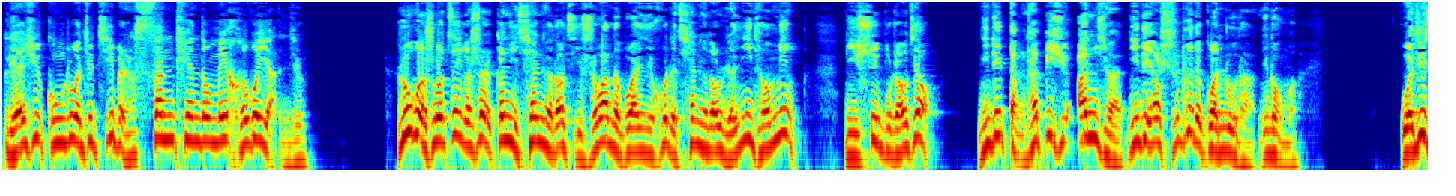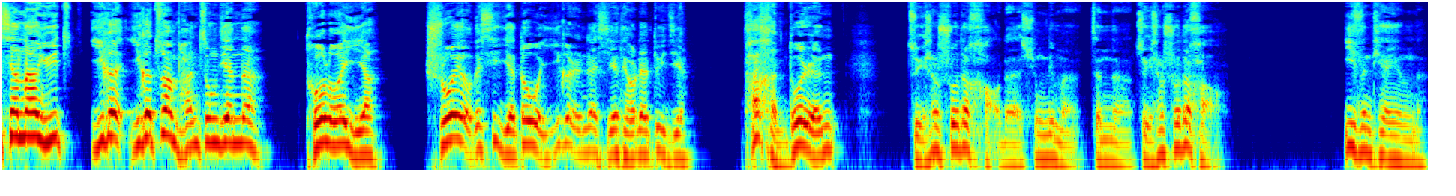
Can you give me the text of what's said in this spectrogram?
连续工作，就基本上三天都没合过眼睛。如果说这个事儿跟你牵扯到几十万的关系，或者牵扯到人一条命，你睡不着觉。你得等他必须安全，你得要时刻的关注他，你懂吗？我就相当于一个一个转盘中间的陀螺一样，所有的细节都我一个人在协调在对接。他很多人嘴上说的好的兄弟们，真的嘴上说的好，义愤填膺的，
